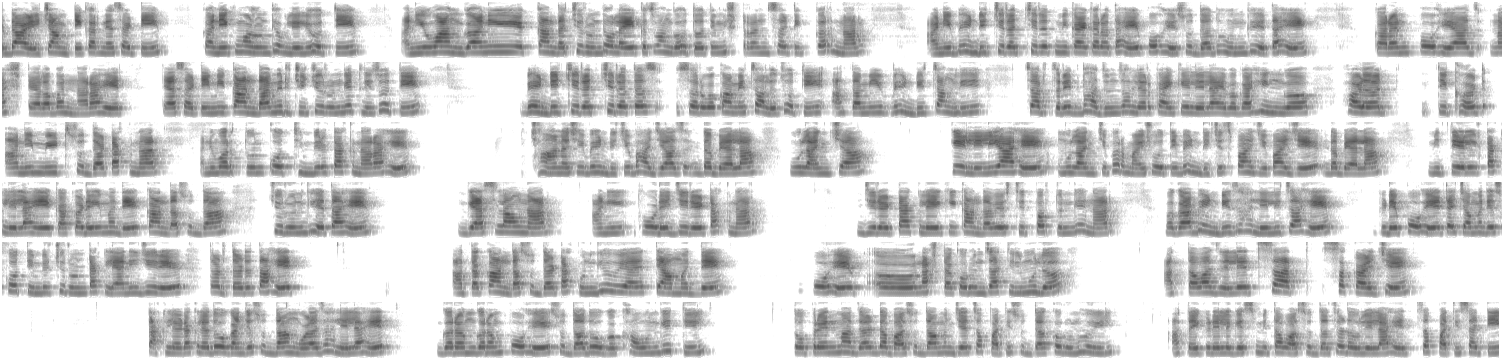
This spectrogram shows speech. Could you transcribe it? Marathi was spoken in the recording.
डाळीची आमटी करण्यासाठी कणिक मळून ठेवलेली होती. आणि वांगं आणि एक कांदा चिरून ठेवला एकच वांगं होतं ते मिस्टरांसाठी करणार. आणि भेंडी चिरत चिरत मी काय करत आहे पोहेसुद्धा धुवून घेत आहे. कारण पोहे आज नाश्त्याला बनणार आहेत. त्यासाठी मी कांदा मिरची चिरून घेतलीच होती. भेंडी चिरत चिरतच सर्व कामे चालूच होती. आता मी भेंडी चांगली चरचरीत भाजून झाल्यावर काय केलेलं आहे बघा हिंग हळद तिखट आणि मीठसुद्धा टाकणार आणि वरतून कोथिंबीर टाकणार आहे. छान अशी भेंडीची भाजी आज डब्याला मुलांच्या केलेली आहे. मुलांची फरमाईश होती भेंडीचीच भाजी पाहिजे डब्याला. मी तेल टाकलेलं आहे एका कढईमध्ये. कांदासुद्धा चिरून घेत आहे. गॅस लावणार आणि थोडे जिरे टाकणार. जिरे टाकले की कांदा व्यवस्थित परतून घेणार. बघा भेंडी झालेलीच आहे. इकडे पोहे त्याच्यामध्येच कोथिंबीर चिरून टाकले आणि जिरे तडतडत आहेत. आता कांदासुद्धा टाकून घेऊया त्यामध्ये पोहे नाश्ता करून जातील मुलं. आत्ता वाजलेले आहेत सात. सकाळचे टाकल्या टाकल्या दोघांच्या सुद्धा आंघोळा झालेल्या आहेत. गरम गरम पोहे सुद्धा दोघं खाऊन घेतील. तोपर्यंत माझा डबासुद्धा म्हणजे चपातीसुद्धा करून होईल. आता इकडे लगेच मी तवासुद्धा चढवलेला आहे. चपातीसाठी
